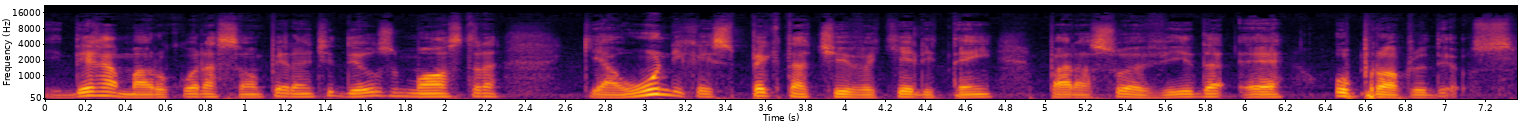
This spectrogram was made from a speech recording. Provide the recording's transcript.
e derramar o coração perante Deus mostra que a única expectativa que ele tem para a sua vida é o próprio Deus.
